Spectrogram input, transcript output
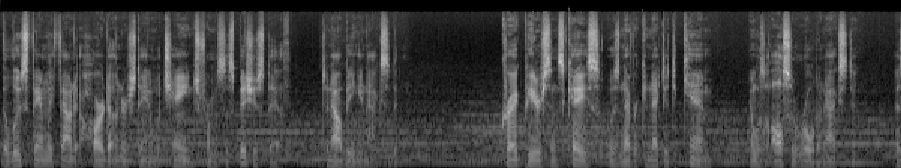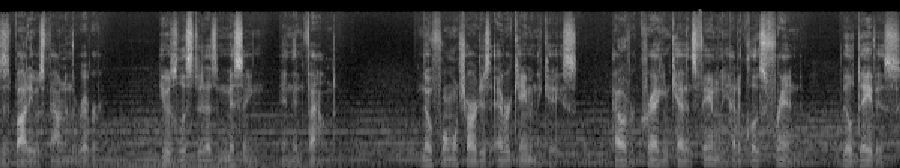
The Luce family found it hard to understand what changed from a suspicious death to now being an accident. Craig Peterson's case was never connected to Kim and was also ruled an accident, as his body was found in the river. He was listed as missing and then found. No formal charges ever came in the case. However, Craig and Kevin's family had a close friend, Bill Davis,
